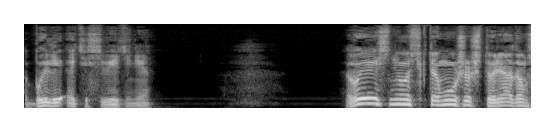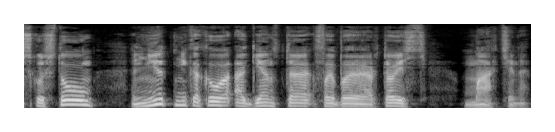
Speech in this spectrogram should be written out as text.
были эти сведения. Выяснилось к тому же, что рядом с Кустовым нет никакого агента ФБР, то есть Мартина.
